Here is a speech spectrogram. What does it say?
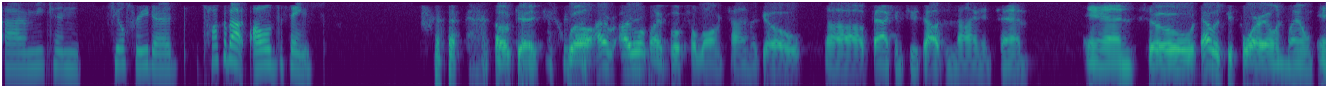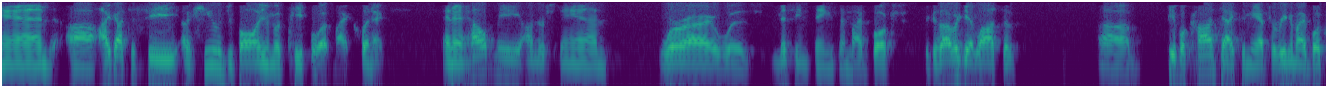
um, you can feel free to talk about all of the things. okay. Well, I, I, wrote my books a long time ago, uh, back in 2009 and 10. And so that was before I owned my own. And uh, I got to see a huge volume of people at my clinic. And it helped me understand where I was missing things in my books because I would get lots of uh, people contacting me after reading my book.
